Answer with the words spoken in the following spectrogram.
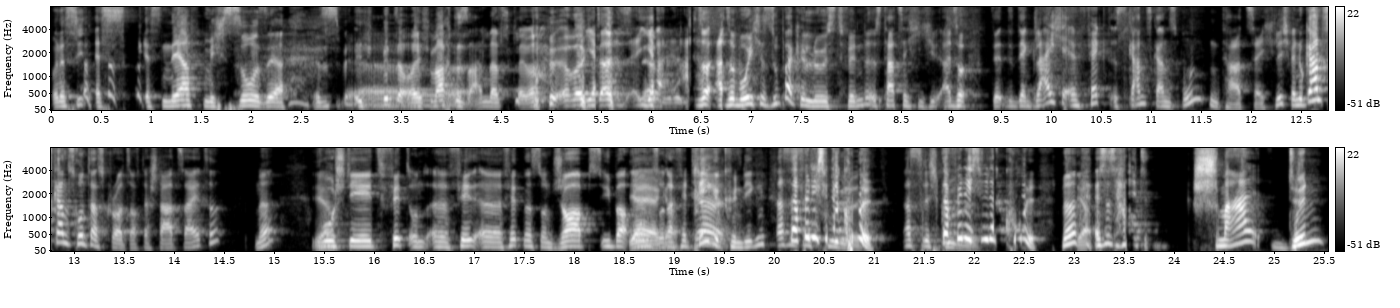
Und es sieht, es, es nervt mich so sehr. Ist, ich bitte euch, macht es anders, clever. Ja, das ja nervt mich. also, also wo ich es super gelöst finde, ist tatsächlich, also der, der gleiche Effekt ist ganz, ganz unten tatsächlich. Wenn du ganz, ganz runter scrollst auf der Startseite, ne? Ja. Wo steht Fit und äh, Fit, äh, Fitness und Jobs über Ja, uns ja, oder genau. Verträge kündigen, das da finde ich es richtig wieder cool. cool. Das ist richtig Da cool. finde ich es wieder cool. Ne? Es ist halt schmal, dünn,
